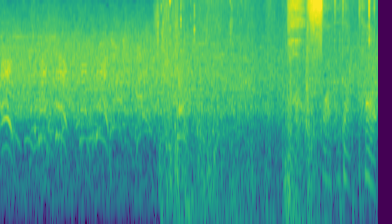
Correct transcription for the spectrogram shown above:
Hey, check, check, check, check. Oh, fuck, I got caught.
